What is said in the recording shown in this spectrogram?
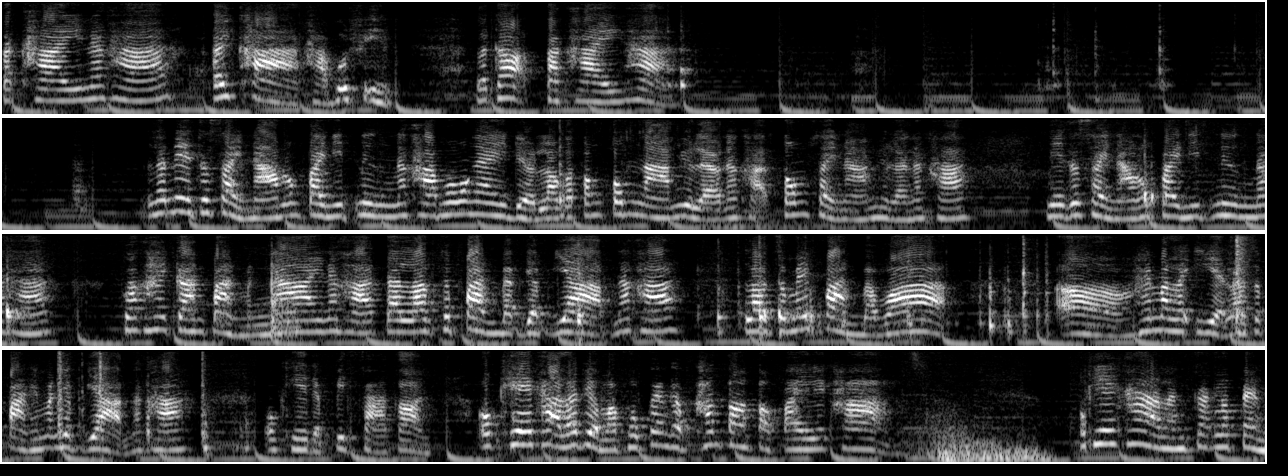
ตะไคร้นะคะเอ้ข่าค่ะพูดผิดแล้วก็ตะไคร้ค่ะ แล้วเนยจะใส่น้ำลงไปนิดนึงนะคะเพราะว่าไงเดี๋ยวเราก็ต้องต้มน้ำอยู่แล้วนะคะ ต้มใส่น้ำอยู่แล้วนะคะเนยจะใส่น้ำลงไปนิดนึงนะคะ เพื่อให้การปั่นมันง่ายนะคะ แต่เราจะปั่นแบบหยาบๆนะคะ เราจะไม่ปั่นแบบว่าเอ่อให้มันละเอียดเราจะปั่นให้มันหยาบๆนะคะโอเคเดี๋ยวปิดฝาก่อนโอเคค่ะ แล้วเดี๋ยวมาพบกันกับขั้นตอนต่อไปเลยค่ะโอเคค่ะ หลังจากเราปั่น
